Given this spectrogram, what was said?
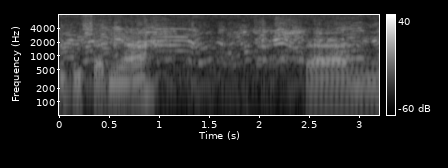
ibu Saniah dan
